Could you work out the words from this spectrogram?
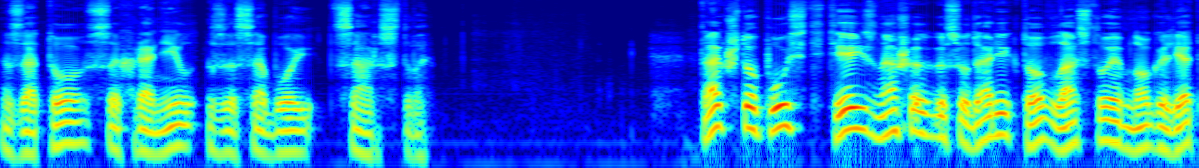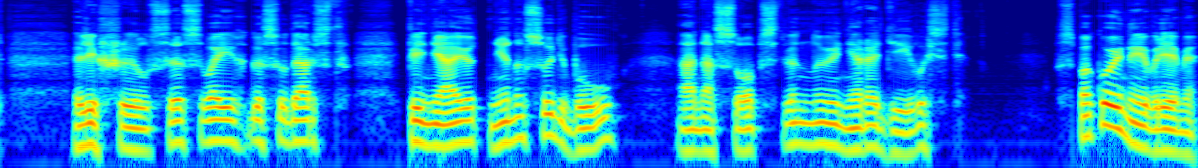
зато сохранил за собой царство. Так что пусть те из наших государей, кто, властвуя много лет, лишился своих государств, пеняют не на судьбу, а на собственную нерадивость. В спокойное время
